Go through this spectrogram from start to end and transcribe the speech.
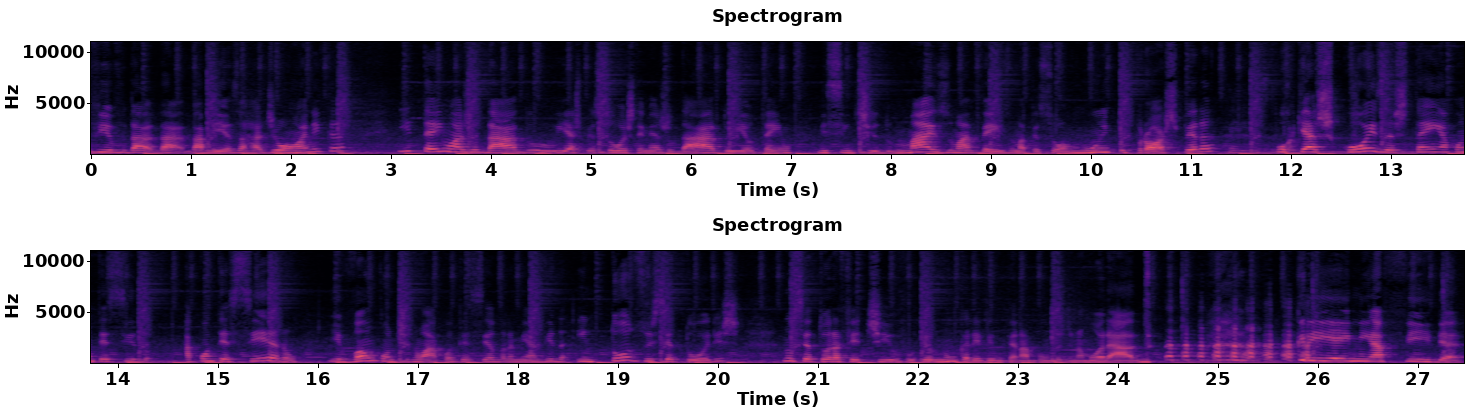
vivo da, da, da mesa radiônica e tenho ajudado, e as pessoas têm me ajudado, e eu tenho me sentido mais uma vez uma pessoa muito próspera, É porque as coisas têm acontecido, aconteceram e vão continuar acontecendo na minha vida em todos os setores. No setor afetivo, eu nunca levei um pé na bunda de namorado. Criei minha filha.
